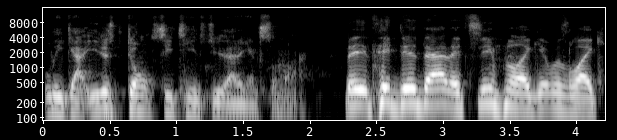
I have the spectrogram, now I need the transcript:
leak out. You just don't see teams do that against Lamar. They they did that. It seemed like it was like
